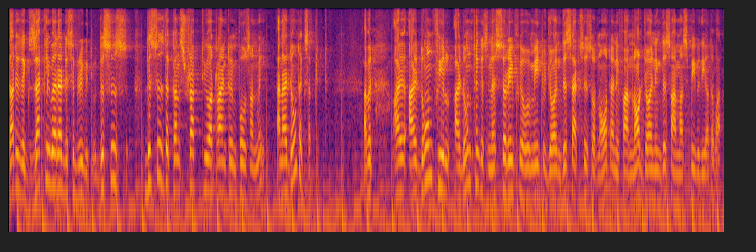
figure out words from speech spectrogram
That is exactly where I disagree with you. This is this is the construct you are trying to impose on me, and I don't accept it. I mean, I, I don't feel I don't think it's necessary for me to join this axis or not, and if I'm not joining this, I must be with the other one.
